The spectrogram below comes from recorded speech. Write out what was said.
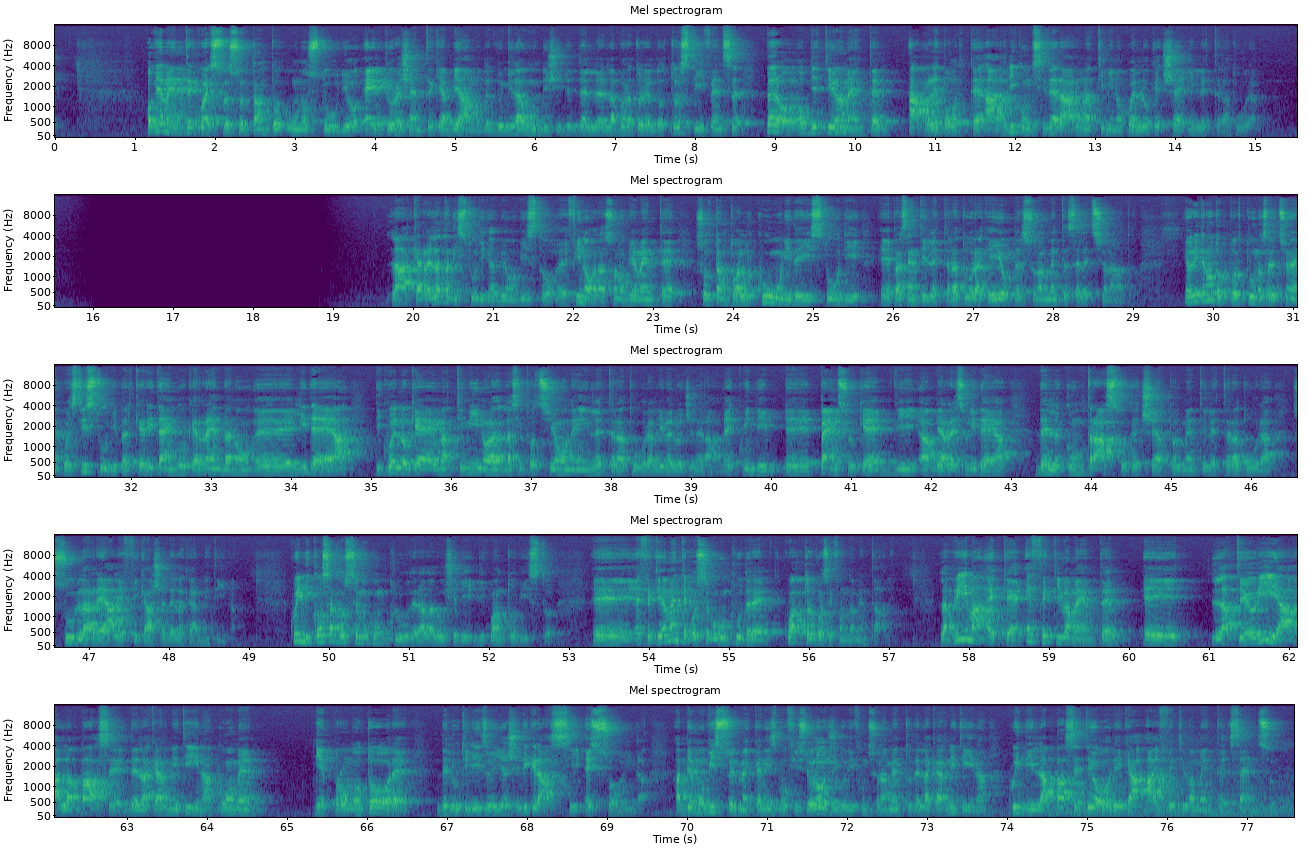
Ovviamente questo è soltanto uno studio, è il più recente che abbiamo del 2011 del laboratorio del dottor Stephens, però obiettivamente apre le porte a riconsiderare un attimino quello che c'è in letteratura. La carrellata di studi che abbiamo visto eh, finora sono ovviamente soltanto alcuni degli studi eh, presenti in letteratura che io ho personalmente selezionato. E ho ritenuto opportuno selezionare questi studi perché ritengo che rendano eh, l'idea di quello che è un attimino la, la, situazione in letteratura a livello generale e quindi eh, penso che vi abbia reso l'idea del contrasto che c'è attualmente in letteratura sulla reale efficacia della carnitina. Quindi cosa possiamo concludere alla luce di, di quanto visto? Eh, effettivamente possiamo concludere quattro cose fondamentali. La prima è che effettivamente eh, la teoria alla base della carnitina come e promotore dell'utilizzo degli acidi grassi è solida. Abbiamo visto il meccanismo fisiologico di funzionamento della carnitina, quindi la base teorica ha effettivamente senso.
